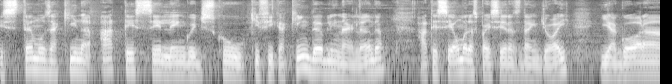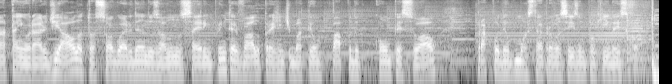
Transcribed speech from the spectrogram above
Estamos aqui na ATC Language School, que fica aqui em Dublin, na Irlanda. A ATC é uma das parceiras da Enjoy e agora está em horário de aula. Estou só aguardando os alunos saírem para o intervalo para a gente bater um papo do, com o pessoal para poder mostrar para vocês um pouquinho da escola.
